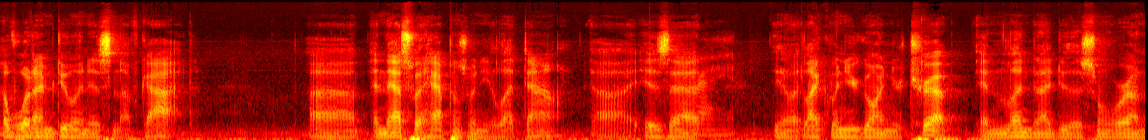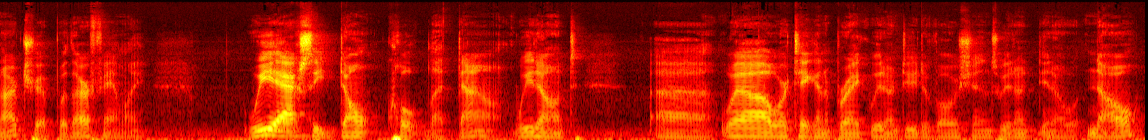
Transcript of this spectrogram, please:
of what I'm doing isn't of God. Uh, and that's what happens when you let down. Uh, is that Right. you know like when you go on your trip, and Linda and I do this when we're on our trip with our family. We actually don't quote let down. We don't. Uh, well, we're taking a break. We don't do devotions. We don't. You know. No,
